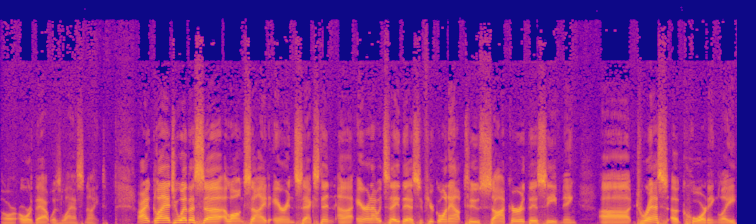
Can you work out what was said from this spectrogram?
or or that was last night. All right, glad you're with us uh, alongside Aaron Sexton. Uh, Aaron, I would say this: if you're going out to soccer this evening, uh, dress accordingly.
